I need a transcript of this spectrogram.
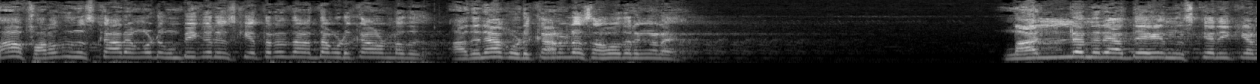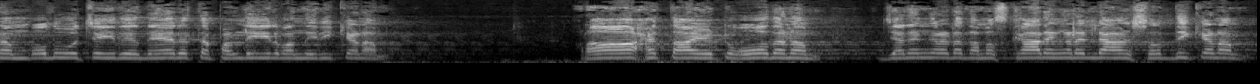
ആ ഫറുത് നിസ്കാരം കൊണ്ട് മുമ്പിൽ കയറി നിസ്കി എത്ര എന്താ കൊടുക്കാനുള്ളത്? അതിനാ കൊടുക്കാനുള്ള സഹോദരങ്ങളെ. നല്ല നില അദ്ദേഹം നിസ്കരിക്കണം പൊതു ചെയ്ത് നേരത്തെ പള്ളിയിൽ വന്നിരിക്കണം. റാഹത്തായിട്ട് ഓതണം. ജനങ്ങളുടെ നമസ്കാരങ്ങളെല്ലാം ശ്രദ്ധിക്കണം.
